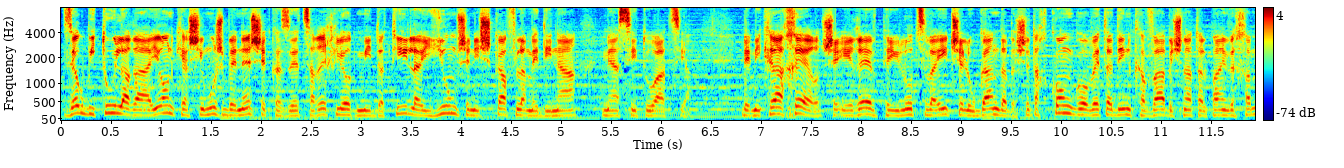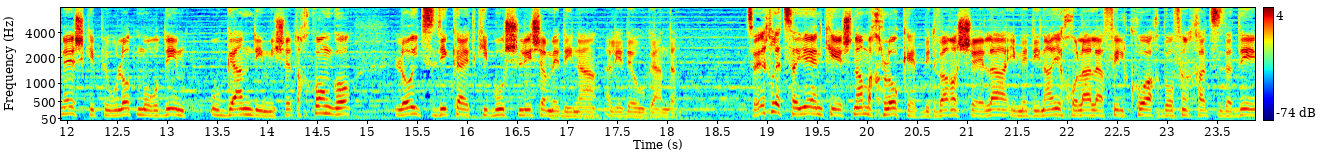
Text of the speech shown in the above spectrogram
זהו ביטוי לרעיון כי השימוש בנשק כזה צריך להיות מידתי לאיום שנשקף למדינה מהסיטואציה. במקרה אחר, שעירב פעילות צבאית של אוגנדה בשטח קונגו, בית הדין קבע בשנת 2005 כי פעולות מורדים אוגנדים משטח קונגו לא הצדיקה את כיבוש שליש המדינה על ידי אוגנדה. צריך לציין כי ישנה מחלוקת בדבר השאלה אם מדינה יכולה להפעיל כוח באופן חד צדדי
